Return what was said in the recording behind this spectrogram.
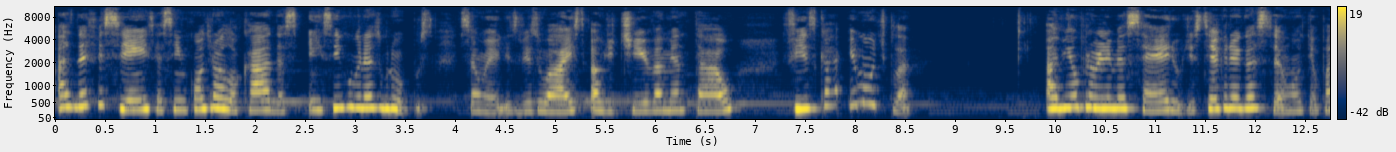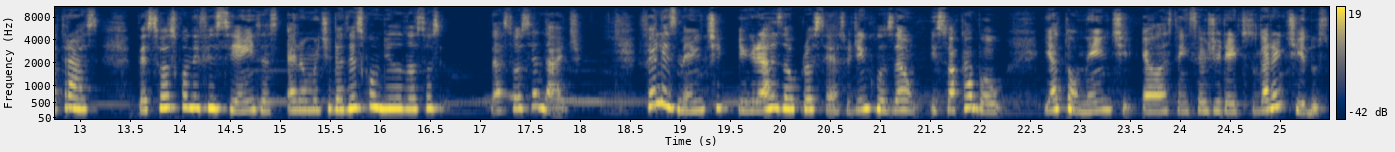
As deficiências se encontram alocadas em cinco grandes grupos: são eles visuais, auditiva, mental, física e múltipla. Havia um problema sério de segregação há um tempo atrás. Pessoas com deficiências eram mantidas escondidas da, so da sociedade. Felizmente, e graças ao processo de inclusão, isso acabou e atualmente elas têm seus direitos garantidos.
